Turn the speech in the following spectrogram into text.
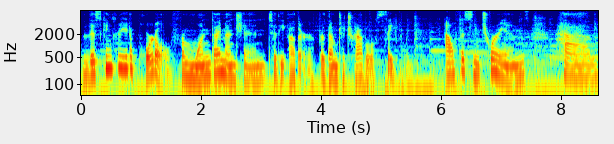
this can create a portal from one dimension to the other for them to travel safely. Alpha Centaurians have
